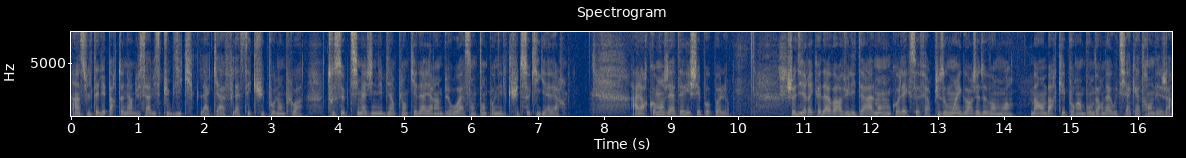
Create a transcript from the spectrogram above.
Insulter les partenaires du service public, la CAF, la Sécu, Pôle emploi, tous ceux que t'imaginais bien planqués derrière un bureau à s'en tamponner le cul de ceux qui galèrent. Alors comment j'ai atterri chez Popol? Je dirais que d'avoir vu littéralement mon collègue se faire plus ou moins égorger devant moi m'a embarqué pour un bon burn-out il y a 4 ans déjà.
